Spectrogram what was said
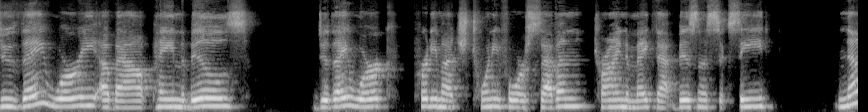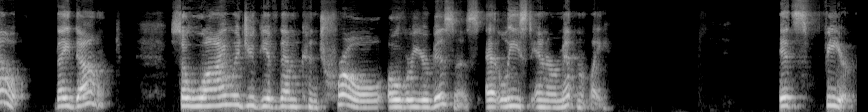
Do they worry about paying the bills? Do they work pretty much 24 seven trying to make that business succeed? No, they don't. So why would you give them control over your business, at least intermittently? It's fear.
